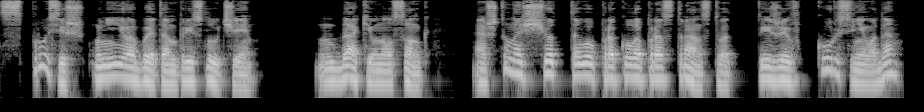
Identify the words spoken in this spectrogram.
Спросишь у нее об этом при случае. Да, кивнул Сонг. А что насчет того прокола пространства? Ты же в курсе него, да?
